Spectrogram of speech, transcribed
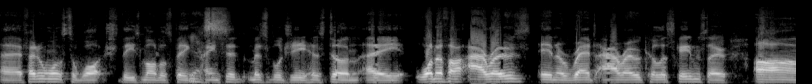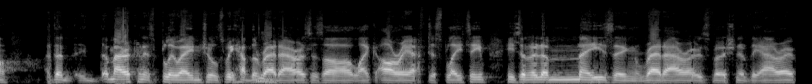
Uh, if anyone wants to watch these models being Yes. painted, Miserable G has done a one of our arrows in a red arrow color scheme. So our Don't American it's Blue Angels. We have the red arrows as our like RAF display team. He's done an amazing red arrows version of the arrow.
